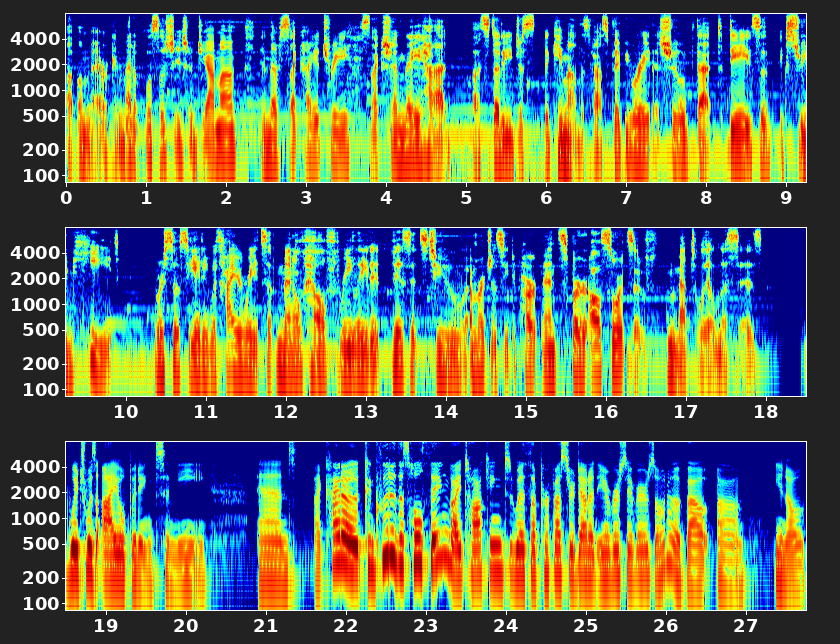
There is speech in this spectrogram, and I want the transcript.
of American Medical Association, JAMA, in their psychiatry section, they had a study just that came out this past February that showed that days of extreme heat were associated with higher rates of mental health related visits to emergency departments for all sorts of mental illnesses. Which was eye opening to me. And I kind of concluded this whole thing by talking to, with a professor down at the University of Arizona about, um, you know,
